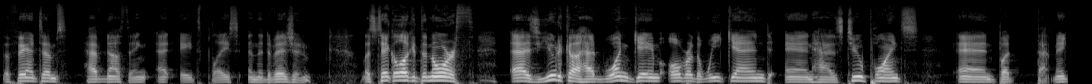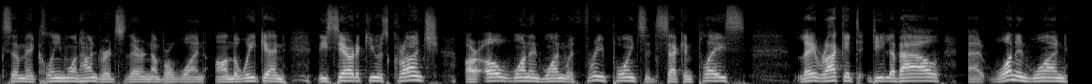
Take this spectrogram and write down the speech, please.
The Phantoms have nothing at eighth place in the division. Let's take a look at the North, as Utica had one game over the weekend and has two points, and but that makes them a clean 100, so they're number one on the weekend. The Syracuse Crunch are 0 1 1 with three points in second place. Les Rockets de Laval at 1 and 1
